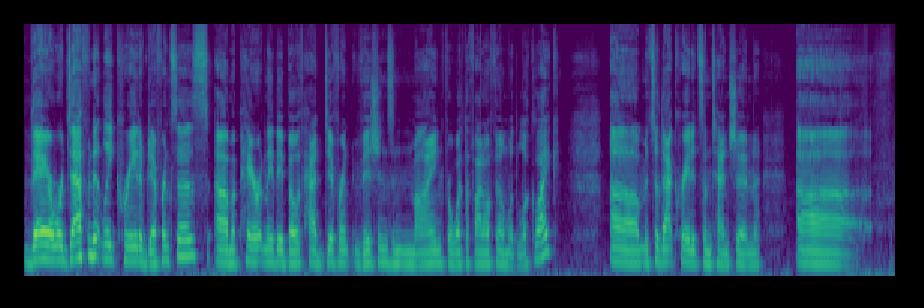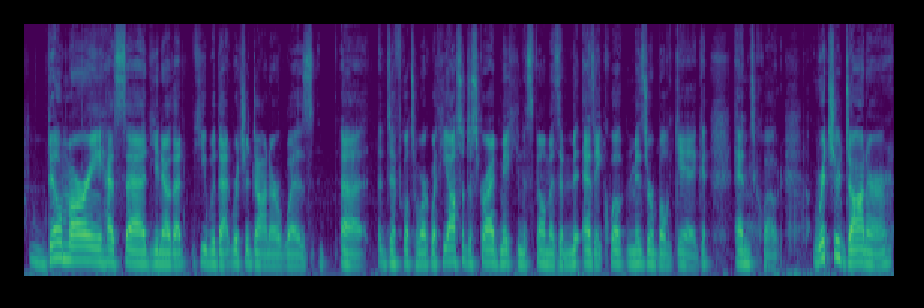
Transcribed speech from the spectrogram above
there were definitely creative differences. Um, apparently they both had different visions in mind for what the final film would look like. Um, and so that created some tension. Uh, Bill Murray has said, you know, that he would that Richard Donner was uh, difficult to work with. He also described making this film as a as a quote miserable gig, end quote. Richard Donner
